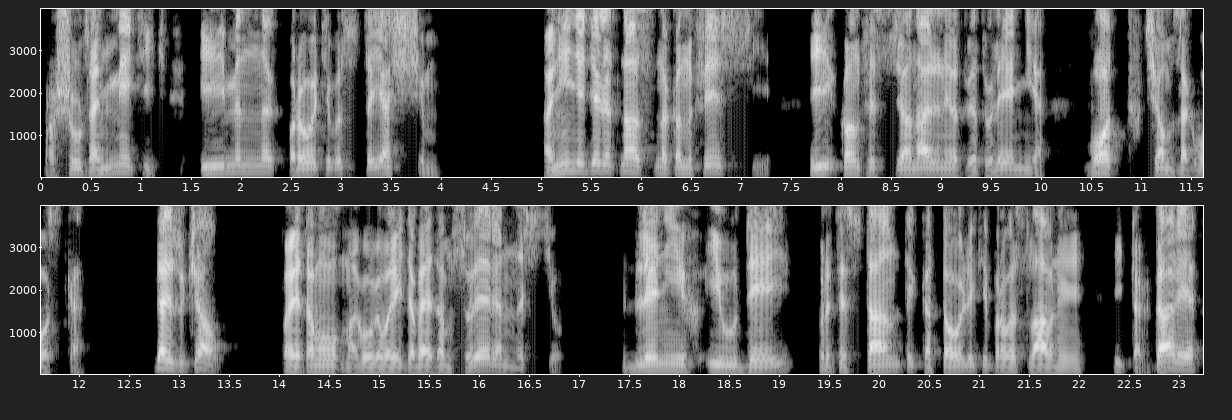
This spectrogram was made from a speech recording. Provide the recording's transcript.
Прошу заметить, именно противостоящим. Они не делят нас на конфессии и конфессиональные ответвления. Вот в чем загвоздка. Я изучал, поэтому могу говорить об этом с уверенностью. Для них иудеи, протестанты, католики, православные и так далее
